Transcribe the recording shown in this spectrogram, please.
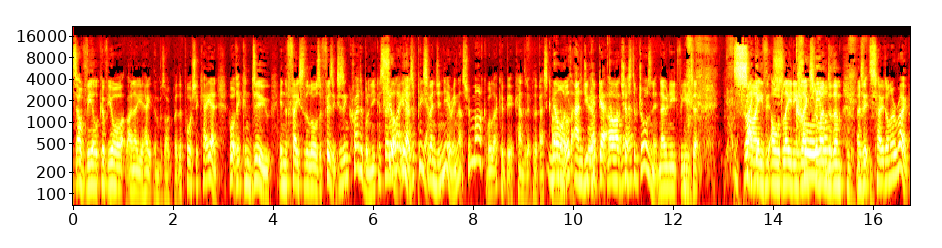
it's of the ilk of your. I know you hate them, Zog, but the Porsche Cayenne. What it can do in the face of the laws of physics is incredible, and you can say, Sure, well, you know, yeah, as a piece yeah. of engineering, that's remarkable. That could be a candidate for the best car No in the world, and you Yeah. could get No our chest of drawers in it. No need for you to. Scythe old ladies' legs from under them as it's towed on a rope.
